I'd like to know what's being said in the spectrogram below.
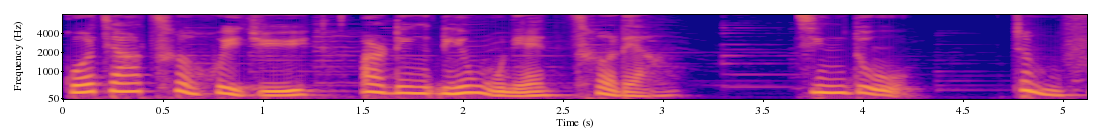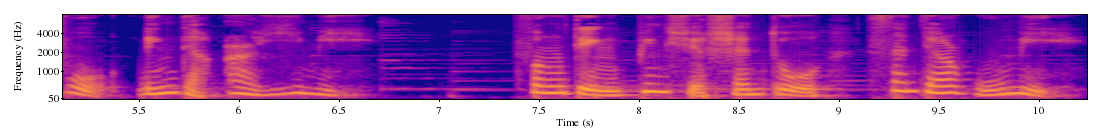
国家测绘局二零零五年测量，精度正负零点二一米，峰顶冰雪深度三点五米，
